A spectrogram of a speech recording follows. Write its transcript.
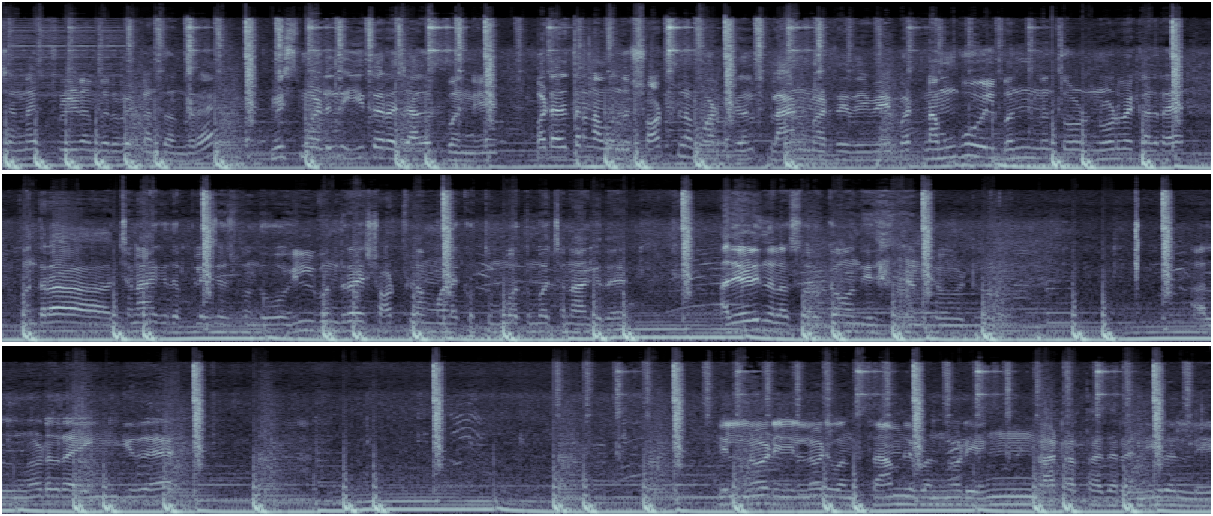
ಚೆನ್ನಾಗಿ ಫ್ರೀಡಮ್ ಇರಬೇಕಂತಂದರೆ ಮಿಸ್ ಮಾಡಿದ್ರೆ ಈ ಥರ ಜಾಗಕ್ಕೆ ಬನ್ನಿ. ಬಟ್ ಅದೇ ಥರ ನಾವೊಂದು ಶಾರ್ಟ್ ಫಿಲ್ಮ್ ಮಾಡ್ಬೇಕಂದ್ರೆ ಪ್ಲ್ಯಾನ್ ಮಾಡ್ತಾಯಿದ್ದೀವಿ ಬಟ್ ನಮಗೂ ಇಲ್ಲಿ ಬಂದು ತೋ- ನೋಡಬೇಕಾದ್ರೆ ಒಂಥರ ಚೆನ್ನಾಗಿದೆ ಪ್ಲೇಸಸ್ ಬಂದು. ಇಲ್ಲಿ ಬಂದರೆ ಶಾರ್ಟ್ ಫಿಲಮ್ ಮಾಡೋಕ್ಕೆ ತುಂಬ ತುಂಬ ಚೆನ್ನಾಗಿದೆ. ಅದು ಹೇಳಿದ್ನಲ್ಲ ಸ್ವರ್ಗ ಒಂದಿದೆ ಅಂತ ಹೇಳ್ಬಿಟ್ಟು. ಅಲ್ಲಿ ನೋಡಿದ್ರೆ ಹೆಂಗಿದೆ? ಇಲ್ಲಿ ನೋಡಿ ಇಲ್ಲಿ ನೋಡಿ ಒಂದು ಫ್ಯಾಮಿಲಿ ಬಂದು ನೋಡಿ ಹೆಂಗ್ ಆಟ ಆಡ್ತಾ ಇದ್ದಾರೆ ನೀರಲ್ಲಿ.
